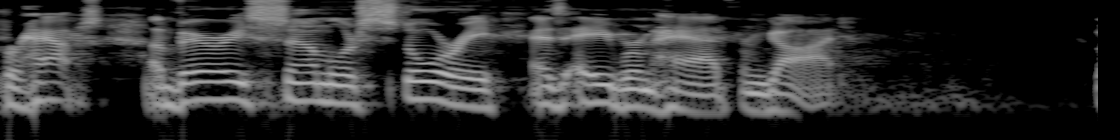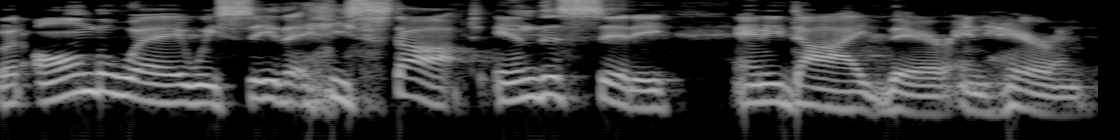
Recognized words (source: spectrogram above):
perhaps a very similar story as Abram had from God. But on the way, we see that he stopped in this city and he died there in Haran.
